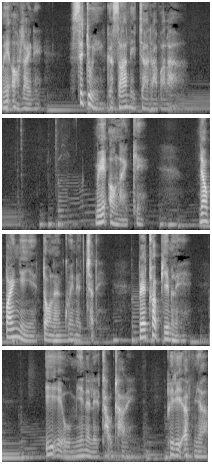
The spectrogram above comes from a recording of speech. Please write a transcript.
မင်းအောင်လှိုင်းနေစစ်တူရင်ကစားနေကြတာပါလားမင်းအောင်လှိုင်းခင်မြောက်ပိုင်းညင်ရင်တော်လန်ခွင်းနဲ့ချက်တယ်ဘယ်ထွက်ပြေးမလဲ EAO မြင်းနဲ့လဲထောက်ထားတယ် PDF များ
